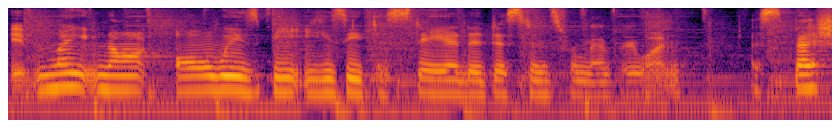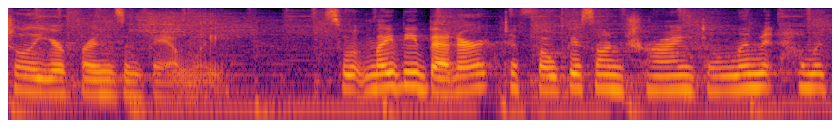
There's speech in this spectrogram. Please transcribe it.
it might not always be easy to stay at a distance from everyone, especially your friends and family. So it might be better to focus on trying to limit how much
